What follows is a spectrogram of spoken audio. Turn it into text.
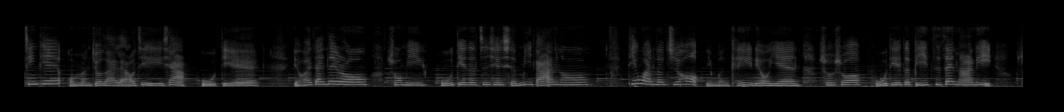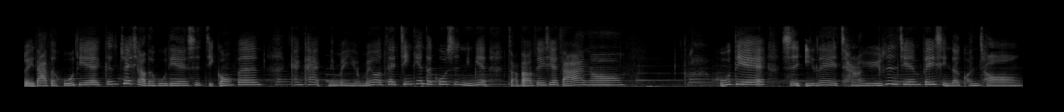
今天我们就来了解一下蝴蝶，也会在内容说明蝴蝶的这些神秘答案哦。听完了之后，你们可以留言说说蝴蝶的鼻子在哪里，最大的蝴蝶跟最小的蝴蝶是几公分，看看你们有没有在今天的故事里面找到这些答案哦。蝴蝶是一类常于日间飞行的昆虫。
